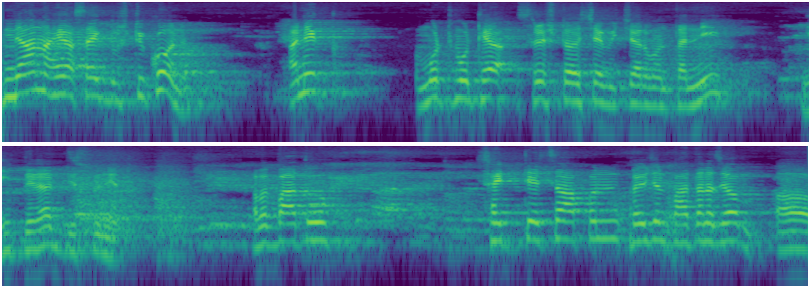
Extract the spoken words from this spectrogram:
ज्ञान आहे असा एक दृष्टिकोन अनेक मोठमोठ्या श्रेष्ठ अशा विचारवंतांनी घेतलेला दिसून येतो. आपण पाहतो साहित्याचं आपण प्रयोजन पाहताना जेव्हा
